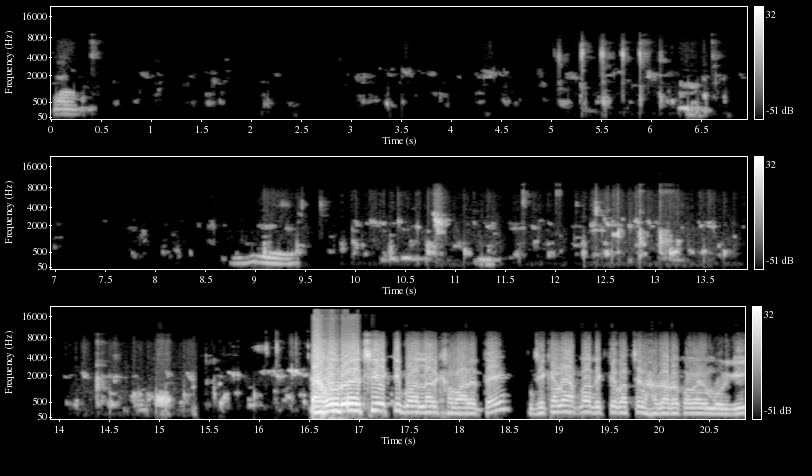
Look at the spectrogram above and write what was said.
এখন রয়েছে একটি ব্রয়লার খামারেতে, যেখানে আপনারা দেখতে পাচ্ছেন হাজার রকমের মুরগি।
